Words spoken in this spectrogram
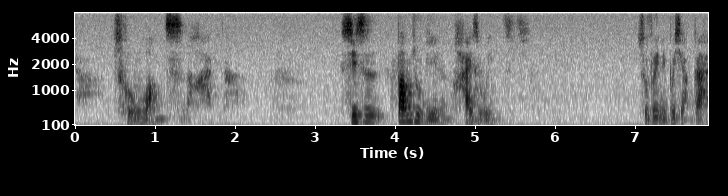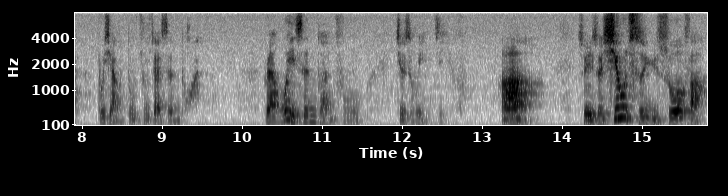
啊，唇亡齿寒呐。其实帮助别人还是为你自己，除非你不想干，不想度住在僧团，不然为僧团服务就是为你自己服务啊。所以说修持与说法，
